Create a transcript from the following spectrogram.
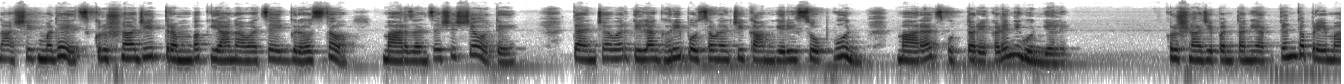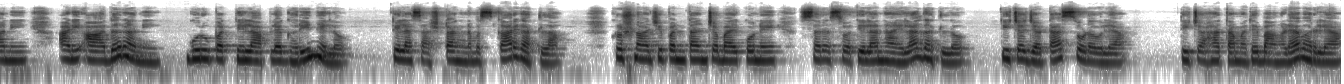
नाशिकमध्येच कृष्णाजी त्र्यंबक या नावाचे एक ग्रहस्थ महाराजांचे शिष्य होते. त्यांच्यावर तिला घरी पोचवण्याची कामगिरी सोपवून महाराज उत्तरेकडे निघून गेले. कृष्णाजी पंतांनी अत्यंत प्रेमाने आणि आदराने गुरुपत्नीला आपल्या घरी नेलं. तिला साष्टांग नमस्कार घातला. कृष्णाजी पंतांच्या बायकोने सरस्वतीला न्हायला घातलं. तिच्या जटास सोडवल्या. तिच्या हातामध्ये बांगड्या भरल्या.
